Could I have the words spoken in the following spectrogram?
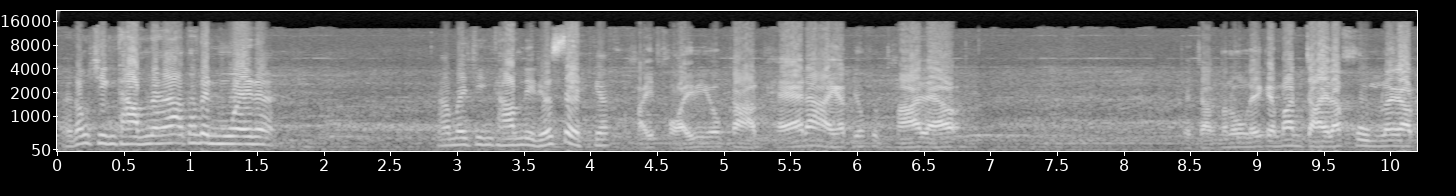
แต่ต้องชิงทำนะฮะถ้าเป็นมวยเนี่ยถ้าไม่ชิงทำนี่เดี๋ยวเสร็จครับใครถอยมีโอกาสแพ้ได้ครับยกสุดท้ายแล้ว แต่จากนรงเล็กแกมั่นใจแล้วคุมแล้วครับ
